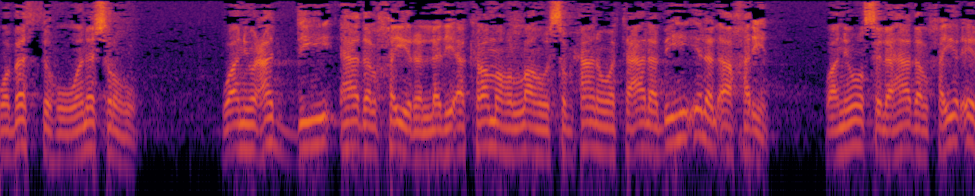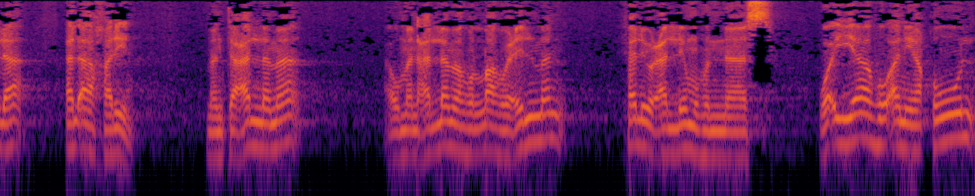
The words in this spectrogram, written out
وبثه ونشره وأن يعدي هذا الخير الذي أكرمه الله سبحانه وتعالى به إلى الآخرين وأن يوصل هذا الخير إلى الآخرين. من تعلم أو من علمه الله علما فليعلمه الناس وإياه أن يقول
